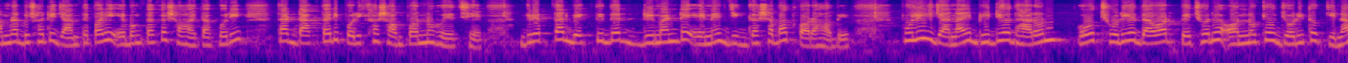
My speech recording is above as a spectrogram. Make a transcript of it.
আমরা বিষয়টি জানতে পারি এবং তাকে সহায়তা করি। তার ডাক্তারি পরীক্ষা সম্পন্ন হয়েছে। গ্রেপ্তার ব্যক্তিদের রিমান্ডে এনে জিজ্ঞাসাবাদ করা হবে। পুলিশ জানায়, ভিডিও ধারণ ও ছড়িয়ে দেওয়ার পেছনে অন্য কেউ জড়িত কিনা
